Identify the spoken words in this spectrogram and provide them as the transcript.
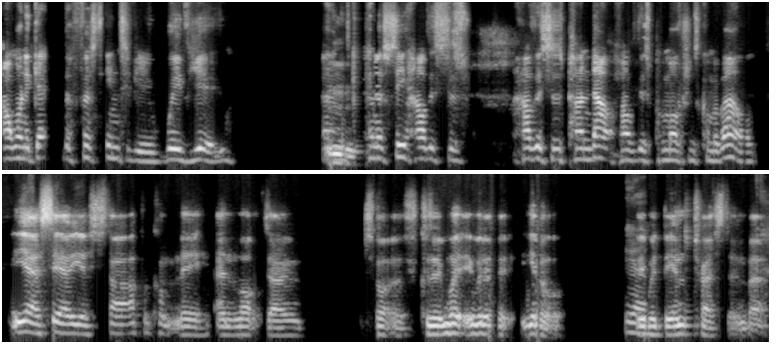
I want to get the first interview with you, and kind of see how this is." How this has panned out, how this promotion's come about. Yeah, see how you start up a company in lockdown, sort of, because it would, it would, you know, Yeah. it would be interesting, but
